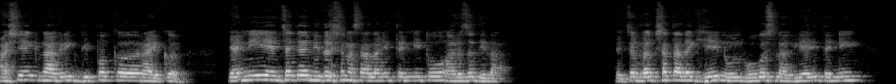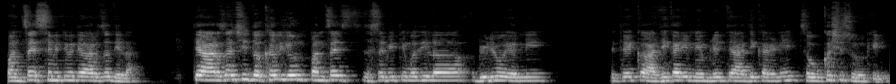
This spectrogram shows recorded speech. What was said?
असे एक नागरिक दीपक रायकर यांनी यांच्या त्या निदर्शनास आला आणि त्यांनी तो अर्ज दिला. त्यांच्या लक्षात आलं की हे नोंद बोगस लागली आणि त्यांनी पंचायत समितीमध्ये अर्ज दिला. त्या अर्जाची दखल घेऊन पंचायत समितीमधील बीडीओ यांनी तिथे एक अधिकारी नेमले. त्या अधिकाऱ्याने चौकशी सुरू केली.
